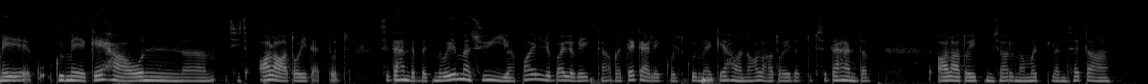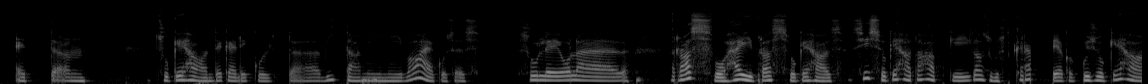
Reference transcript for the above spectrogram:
meie, kui meie keha on äh, siis alatoidetud, see tähendab, et me võime süüa palju-palju kõike, aga tegelikult, kui meie keha on alatoidetud, see tähendab, alatoitmise all ma mõtlen seda, et, ähm, et su keha on tegelikult äh, vitamiinivaeguses, sul ei ole rasvu, häid rasvu kehas, siis su keha tahabki igasugust kräppi, aga kui su keha,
